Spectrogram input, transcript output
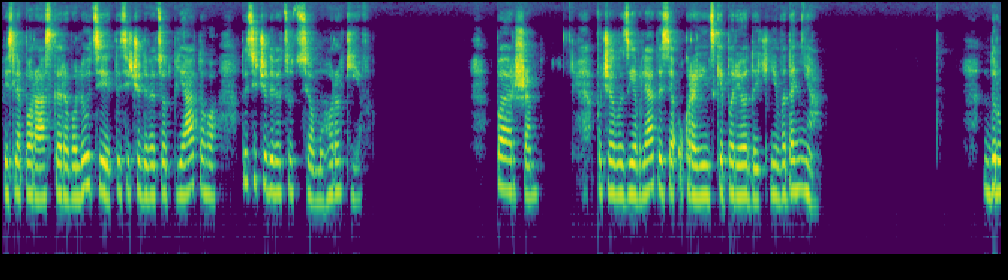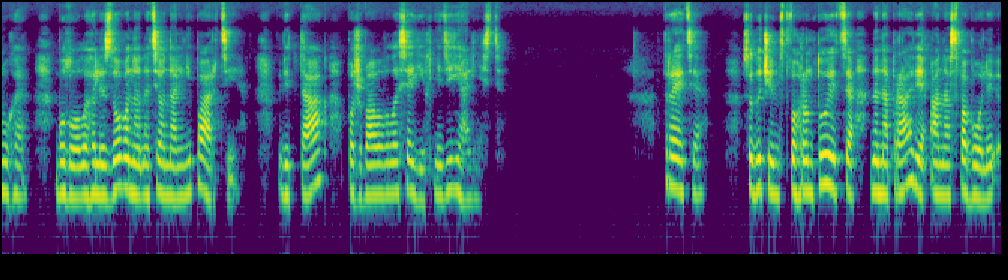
після поразки революції 1905-1907 років. Перше. Почали з'являтися українські періодичні видання. Друге. Було легалізовано національні партії. Відтак пожвавилася їхня діяльність. Третє. Судочинство ґрунтується не на праві, а на сваволі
